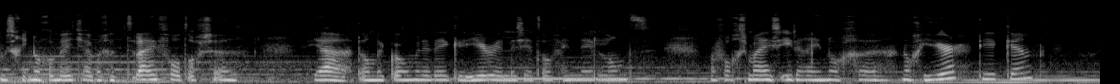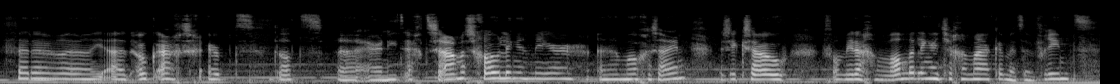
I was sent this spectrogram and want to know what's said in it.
misschien nog een beetje hebben getwijfeld of ze ja, dan de komende weken hier willen zitten of in Nederland. Maar volgens mij is iedereen nog, eh, nog hier die ik ken. Verder eh, ja, ook aangescherpt dat eh, er niet echt samenscholingen meer mogen zijn. Dus ik zou vanmiddag een wandelingetje gaan maken met een vriend.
